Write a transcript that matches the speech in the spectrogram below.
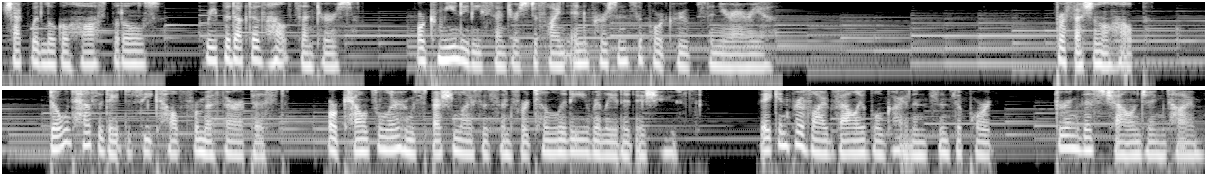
Check with local hospitals, reproductive health centers, or community centers to find in person support groups in your area. Professional help. Don't hesitate to seek help from a therapist or counselor who specializes in fertility related issues. They can provide valuable guidance and support during this challenging time.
